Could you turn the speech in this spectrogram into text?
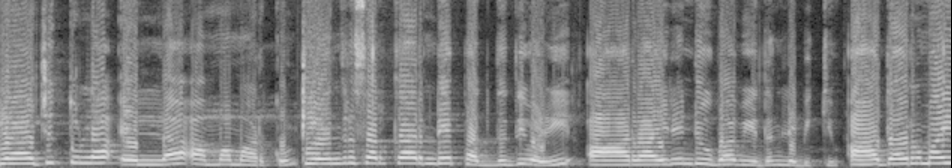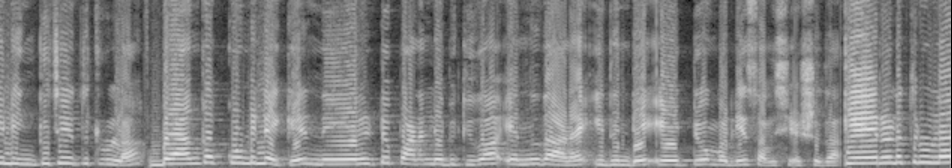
രാജ്യത്തുള്ള എല്ലാ അമ്മമാർക്കും കേന്ദ്ര സർക്കാരിന്റെ പദ്ധതി വഴി ആറായിരം രൂപ വീതം ലഭിക്കും. ആധാറുമായി ലിങ്ക് ചെയ്തിട്ടുള്ള ബാങ്ക് അക്കൗണ്ടിലേക്ക് നേരിട്ട് പണം ലഭിക്കുക എന്നതാണ് ഇതിന്റെ ഏറ്റവും വലിയ സവിശേഷത. കേരളത്തിലുള്ള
